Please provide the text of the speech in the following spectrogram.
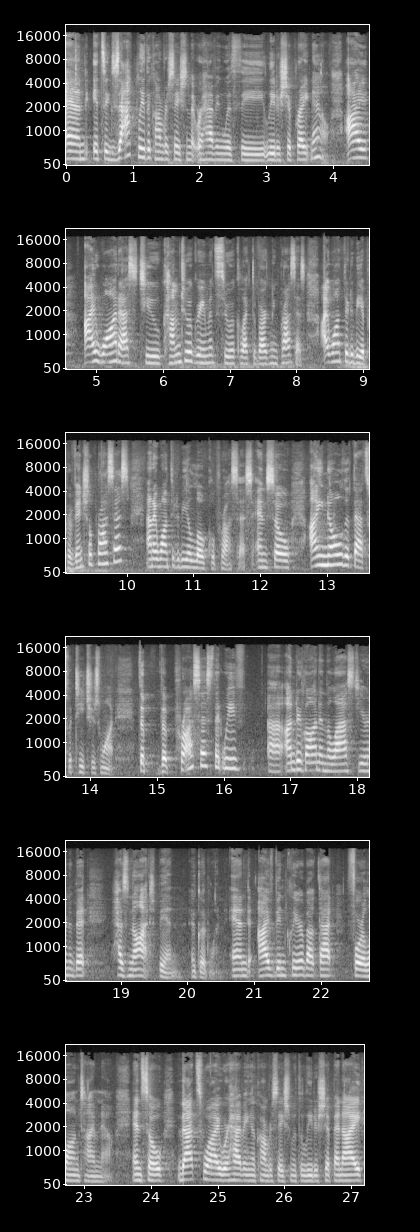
And it's exactly the conversation that we're having with the leadership right now. I, I want us to come to agreements through a collective bargaining process. I want there to be a provincial process and I want there to be a local process. And so I know that that's what teachers want. The, the process that we've uh, undergone in the last year and a bit has not been a good one. And I've been clear about that for a long time now. And so that's why we're having a conversation with the leadership. And I,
